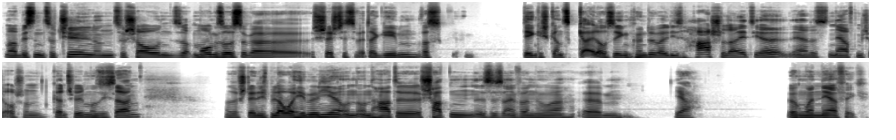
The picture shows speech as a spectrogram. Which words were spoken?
mal ein bisschen zu chillen und zu schauen. So, morgen soll es sogar schlechtes Wetter geben, was denke ich ganz geil aussehen könnte, weil diese Harshlight, ja, ja, das nervt mich auch schon ganz schön, muss ich sagen. Also ständig blauer Himmel hier und, und harte Schatten, es ist einfach nur, ähm, ja, irgendwann nervig.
